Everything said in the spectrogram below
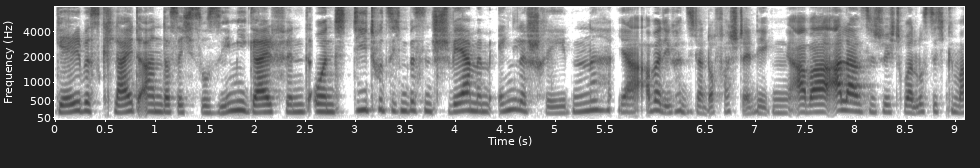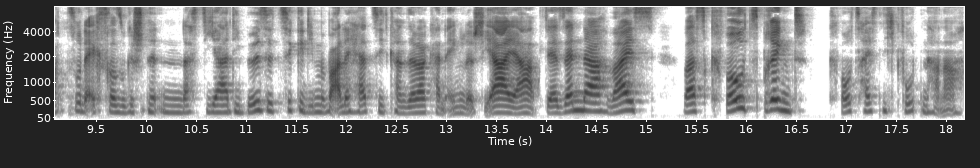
gelbes Kleid an, das ich so semi-geil finde. Und die tut sich ein bisschen schwer mit dem Englisch reden. Ja, aber die können sich dann doch verständigen. Aber alle haben sich natürlich drüber lustig gemacht. Es wurde extra so geschnitten, dass die ja die böse Zicke, die mir über alle herzieht, kann selber kein Englisch. Ja, ja. Der Sender weiß, was Quotes bringt. Quotes heißt nicht Quoten, Hannah.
